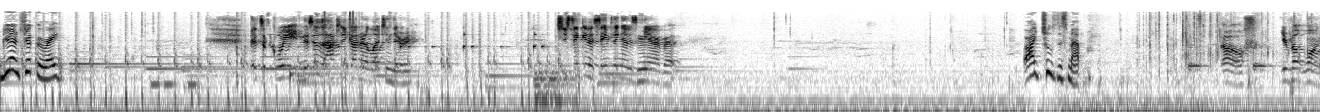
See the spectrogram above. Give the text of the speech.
You didn't trick her, right? It's a queen. This is actually kind of legendary. She's thinking the same thing as me, I bet. I choose this map. Oh, you're vote won.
